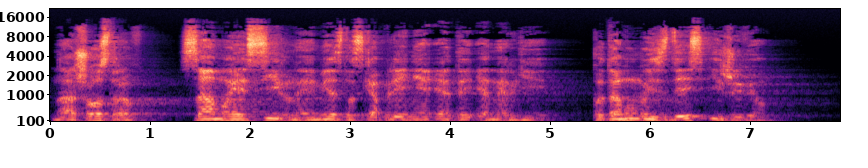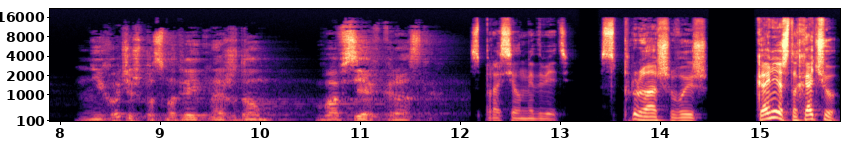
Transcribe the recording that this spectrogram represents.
Наш остров – самое сильное место скопления этой энергии, потому мы здесь и живем. Не хочешь посмотреть наш дом во всех красках? Спросил медведь. Спрашиваешь? Конечно, хочу.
